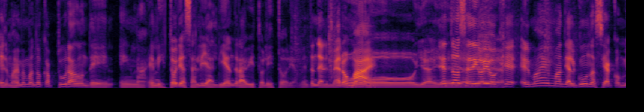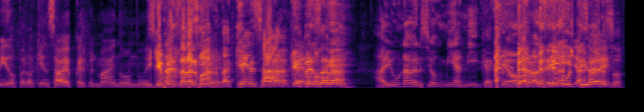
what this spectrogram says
el mae me mandó captura donde en, en la, en la historia salía Liendra ha visto la historia. ¿Me entiendes? El mero mae. Oh, ya, ya. Entonces digo yo que el mae más de alguna se ha comido, pero quién sabe que el mae no, no ¿Y quién pensará el Sí, mae? ¿verdad? ¿Qué ¿Quién pensará? sabe, ¿Qué perro? pensará? Hay una versión mía nica. ¿Qué Perro, onda? sí, el multiverso.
